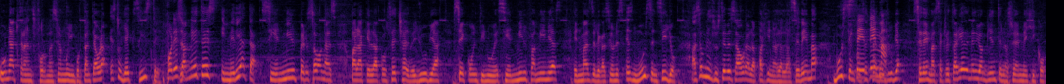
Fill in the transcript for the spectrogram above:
una transformación muy importante. Ahora, esto ya existe. Por eso- La meta es inmediata, 100 mil personas para que la cosecha de lluvia se continúe, 100 mil familias en más delegaciones. Es muy sencillo. Asómense ustedes ahora a la página de la SEDEMA, busquen cosecha de lluvia. SEDEMA, Secretaría de Medio Ambiente en la Ciudad de México.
